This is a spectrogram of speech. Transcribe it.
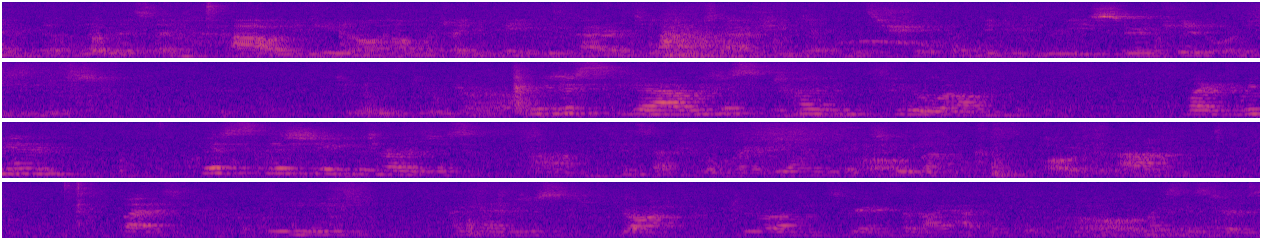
like the limits? Like how did you know how much like baking powder to use to actually get this shape? Like did you research it or did you just, do you know, do you know trying to We just, yeah, we just tried to, um, like, we didn't, this, this shape is really just, um, conceptual, right? We only did two levels. ask? Okay. Um, but we, again, just draw, drew on the experience that I had with it. My sister's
